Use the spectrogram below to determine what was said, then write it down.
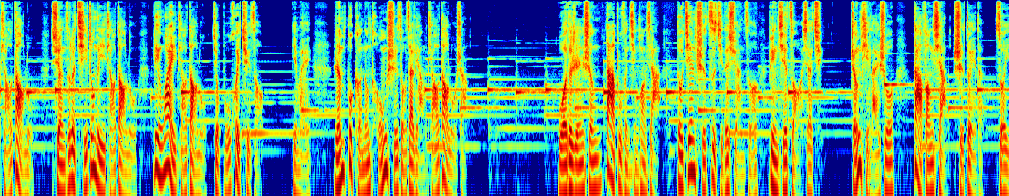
条道路，选择了其中的一条道路，另外一条道路就不会去走，因为人不可能同时走在两条道路上。我的人生大部分情况下都坚持自己的选择，并且走下去。整体来说，大方向是对的，所以。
